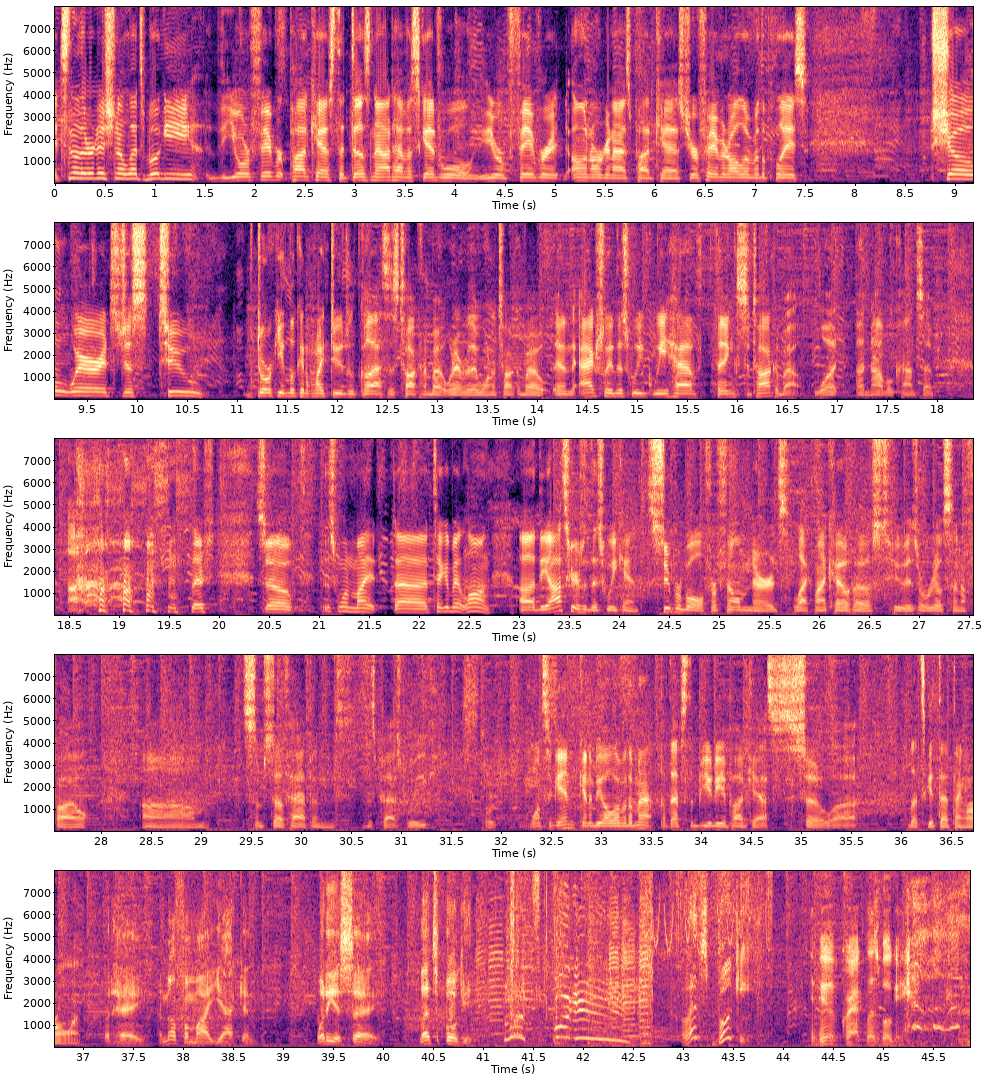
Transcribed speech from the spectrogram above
It's another edition of Let's Boogie, your favorite podcast that does not have a schedule, your favorite unorganized podcast, your favorite all over the place show where it's just two dorky looking white dudes with glasses talking about whatever they want to talk about. And actually, this week we have things to talk about. What a novel concept. There's, so this one might uh, take a bit long. Uh, the Oscars are this weekend. Super Bowl for film nerds, like my co-host, who is a real cinephile. Um, some stuff happened this past week. We're once again going to be all over the map, but that's the beauty of podcasts. So uh, let's get that thing rolling. But hey, enough of my yakking. What do you say? Let's boogie. Let's boogie! Let's boogie. If you have crack, let's boogie.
